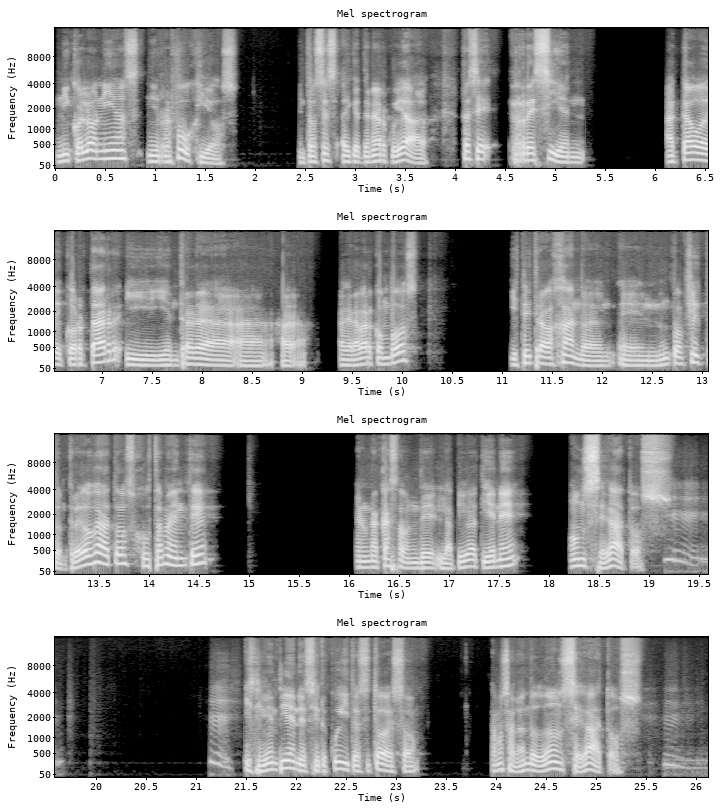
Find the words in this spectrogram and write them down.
ni colonias ni refugios. Entonces hay que tener cuidado. Entonces, recién acabo de cortar y entrar a, a grabar con vos y estoy trabajando en, un conflicto entre dos gatos, justamente en una casa donde la piba tiene 11 gatos. Mm. Mm. Y si bien tiene circuitos y todo eso, estamos hablando de 11 gatos. Mm.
